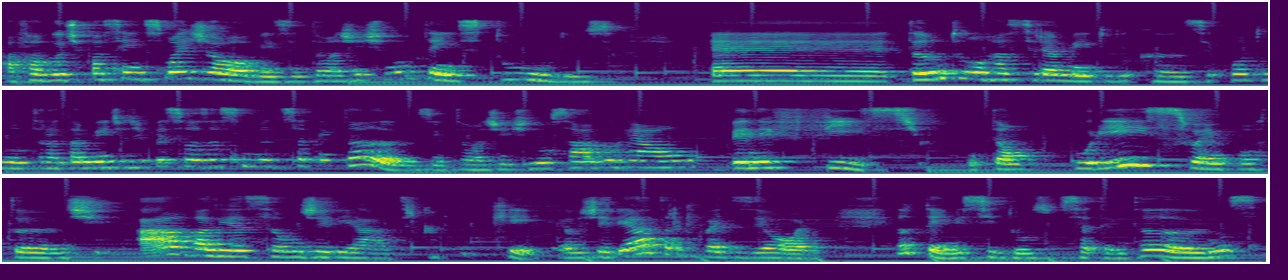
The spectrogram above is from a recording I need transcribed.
a favor de pacientes mais jovens, então a gente não tem estudos é, tanto no rastreamento do câncer quanto no tratamento de pessoas acima de 70 anos. Então a gente não sabe o real benefício. Então, por isso é importante a avaliação geriátrica. Por quê? É o geriatra que vai dizer: olha, eu tenho esse idoso de 70 anos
